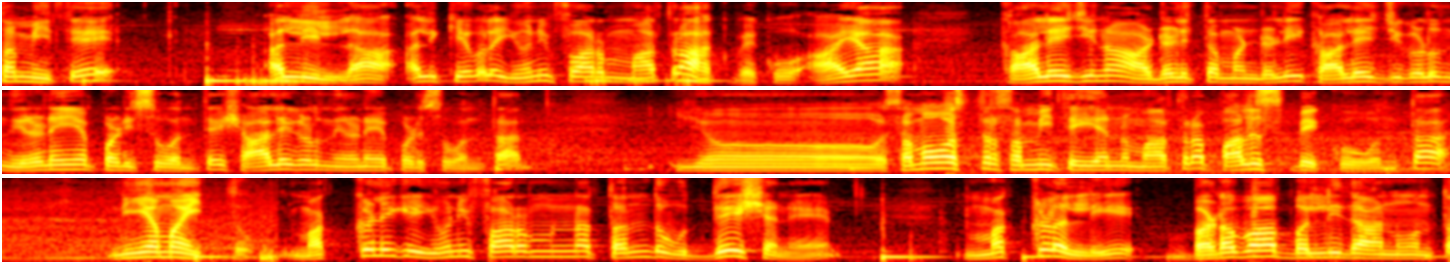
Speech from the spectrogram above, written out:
ಸಂಹಿತೆ ಅಲ್ಲಿಲ್ಲ. ಅಲ್ಲಿ ಕೇವಲ ಯೂನಿಫಾರ್ಮ್ ಮಾತ್ರ ಹಾಕಬೇಕು. ಆಯಾ ಕಾಲೇಜಿನ ಆಡಳಿತ ಮಂಡಳಿ ಕಾಲೇಜುಗಳು ನಿರ್ಣಯಪಡಿಸುವಂತೆ, ಶಾಲೆಗಳು ನಿರ್ಣಯ ಪಡಿಸುವಂಥ ಸಮವಸ್ತ್ರ ಸಂಹಿತೆಯನ್ನು ಮಾತ್ರ ಪಾಲಿಸಬೇಕು ಅಂತ ನಿಯಮ ಇತ್ತು. ಮಕ್ಕಳಿಗೆ ಯೂನಿಫಾರ್ಮ್ನ ತಂದ ಉದ್ದೇಶನೇ ಮಕ್ಕಳಲ್ಲಿ ಬಡವ ಬಲ್ಲಿದ ಅನ್ನುವಂಥ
